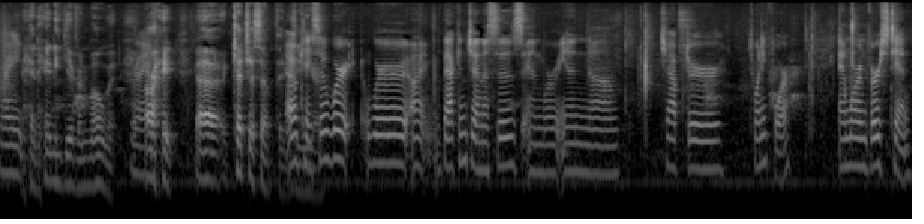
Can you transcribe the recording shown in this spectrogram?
right. at any given moment. Right. All right, uh, catch us up then. Okay, so we're we're uh, back in Genesis, and we're in um, chapter twenty-four, and we're in verse ten.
